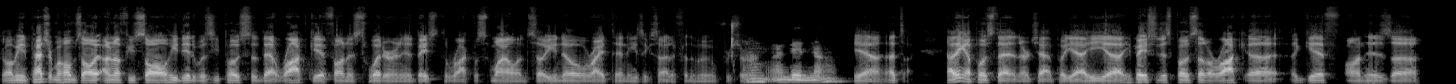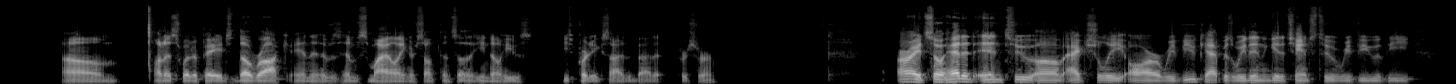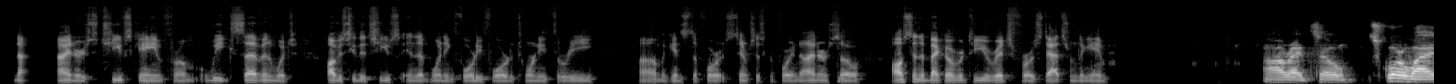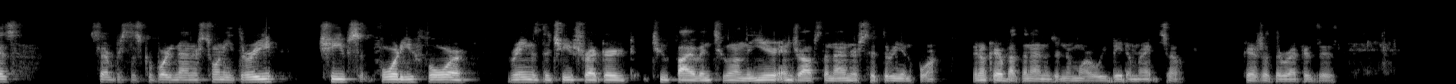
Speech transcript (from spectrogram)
Well, I mean, Patrick Mahomes. All, I don't know if you saw. All he did was he posted that Rock gif on his Twitter, and it basically the Rock was smiling. So you know, right then he's excited for the move for sure. Oh, I did not. Yeah, that's. I think I posted that in our chat, but yeah, he uh, he basically just posted a rock uh, a gif on his uh um on his Twitter page, the Rock, and it was him smiling or something, so that you know he was he's pretty excited about it for sure. All right, so headed into um actually our review cap because we didn't get a chance to review the Niners Chiefs game from Week Seven, which obviously the Chiefs ended up winning forty four to twenty three um, against the four, San Francisco 49ers. So I'll send it back over to you, Rich, for stats from the game. All right. So score wise, San Francisco 49ers 23, Chiefs 44 brings the Chiefs record to five and two on the year and drops the Niners to three and four. We don't care about the Niners anymore. We beat them, right? So cares what the records is.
